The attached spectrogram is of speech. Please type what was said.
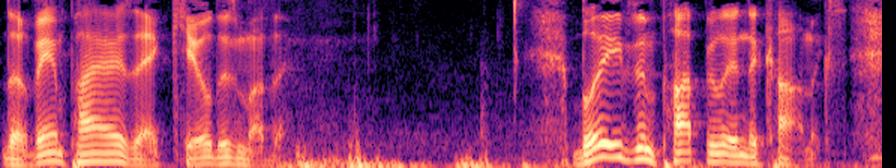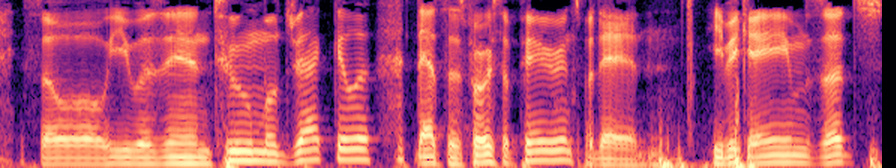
the vampires that killed his mother. Blade's been popular in the comics. So he was in Tomb of Dracula. That's his first appearance, but then he became such,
